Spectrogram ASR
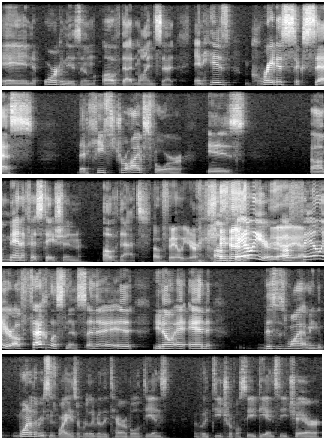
an organism of that mindset, and his greatest success that he strives for is a manifestation of that of failure. of failure, Yeah, of yeah. failure, of fecklessness, and it, it- you know, and, and this is why I mean one of the reasons why he's a really really terrible DN with D triple C DNC chair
